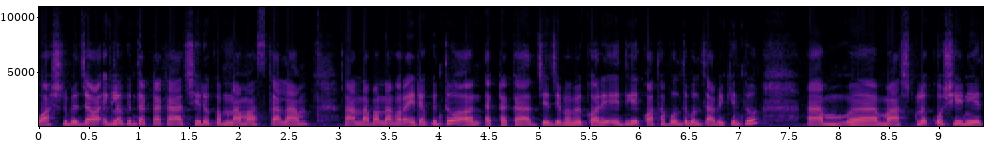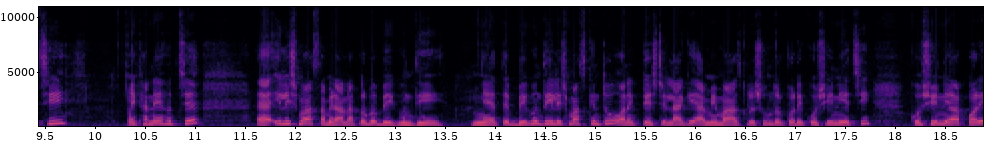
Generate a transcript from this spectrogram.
ওয়াশরুমে যাওয়া এগুলো কিন্তু একটা কাজ, সেরকম নামাজ, কালাম রান্না বান্না করা, এটাও কিন্তু একটা কাজ। যে যেভাবে করে, এদিকে কথা বলতে বলতে আমি কিন্তু মাছগুলো কষিয়ে নিয়েছি। এখানে হচ্ছে ইলিশ মাছ আমি রান্না করব বেগুন দিয়ে। এতে বেগুন দিয়ে ইলিশ মাছ কিন্তু অনেক টেস্টি লাগে। আমি মাছগুলো সুন্দর করে কষিয়ে নিয়েছি। কষিয়ে নেওয়ার পরে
